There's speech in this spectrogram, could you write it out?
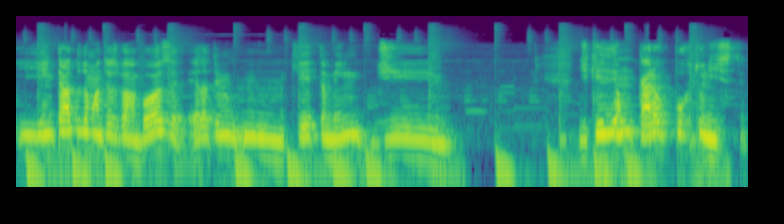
e a entrada do Matheus Barbosa, ela tem um, quê também de, de que ele é um cara oportunista.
